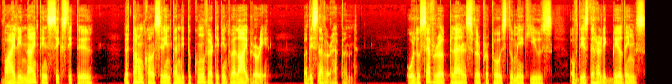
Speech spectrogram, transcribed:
while in 1962, the town council intended to convert it into a library, but this never happened. Although several plans were proposed to make use of these derelict buildings,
